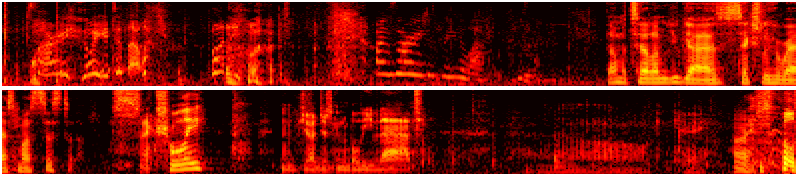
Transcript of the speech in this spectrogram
Sorry. What you did that was funny. I'm sorry. Just made me laugh. I'm gonna tell him you guys sexually harassed my sister. Sexually? No judge is gonna believe that. All right. so-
